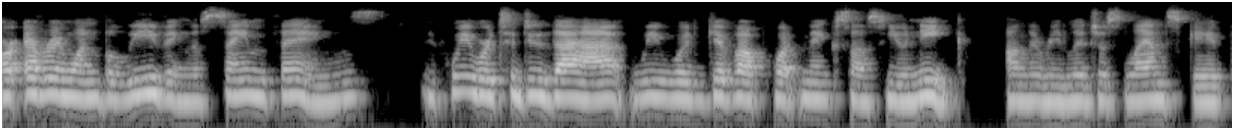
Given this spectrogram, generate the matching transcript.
or everyone believing the same things. If we were to do that, we would give up what makes us unique on the religious landscape.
